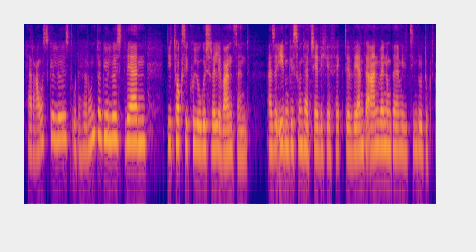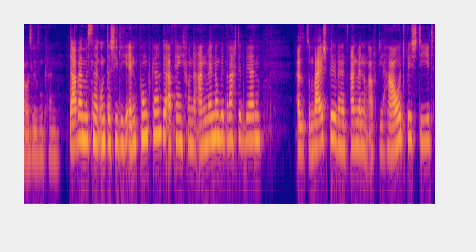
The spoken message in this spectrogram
herausgelöst oder heruntergelöst werden, die toxikologisch relevant sind also eben gesundheitsschädliche Effekte während der Anwendung der Medizinprodukt auslösen können. Dabei müssen halt unterschiedliche Endpunkte abhängig von der Anwendung betrachtet werden. Also zum Beispiel, wenn jetzt Anwendung auf die Haut besteht,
